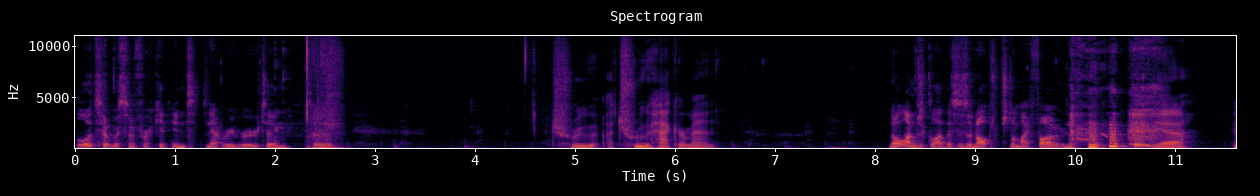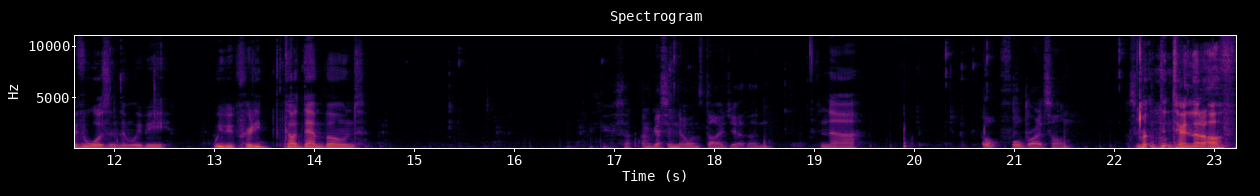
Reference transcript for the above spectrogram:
All it took was some freaking internet rerouting to True, a true hacker man. No, I'm just glad this is an option on my phone. Yeah. If it wasn't, then we'd be, we'd be pretty goddamn boned. I'm guessing no one's died yet then. Nah. Oh, full bright's on. Turn that off.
